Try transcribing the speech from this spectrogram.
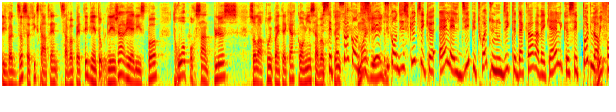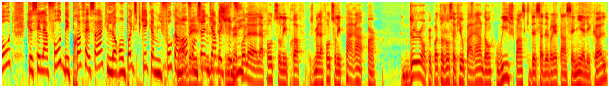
il va te dire, Sophie, que c'est en train, ça va péter bientôt. Les gens réalisent pas 3% de plus sur leur taux hypothécaire, combien ça va coûter. C'est pas ça qu'on discute. Ce qu'on discute, c'est que elle, elle dit, puis toi, tu nous dis que tu es d'accord avec elle, que c'est pas de leur faute, que c'est la faute des professeurs qui ne leur ont pas expliqué comme il faut comment ben, fonctionne une carte de crédit. Je mets pas la, faute sur les profs, je mets la faute sur les parents, un. Deux, on peut pas toujours se fier aux parents. Donc, oui, je pense que ça devrait être enseigné à l'école.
